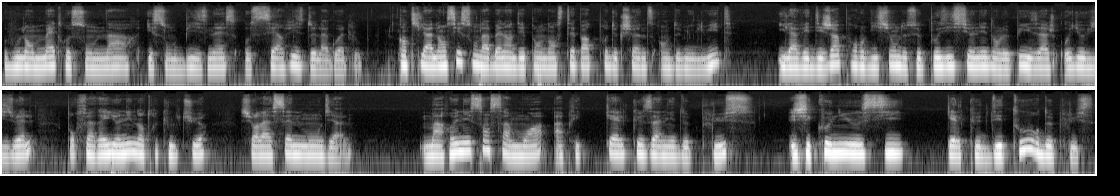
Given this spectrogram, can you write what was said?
voulant mettre son art et son business au service de la Guadeloupe. Quand il a lancé son label indépendant Step Art Productions en 2008, il avait déjà pour ambition de se positionner dans le paysage audiovisuel pour faire rayonner notre culture sur la scène mondiale. Ma renaissance à moi a pris quelques années de plus. J'ai connu aussi quelques détours de plus.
